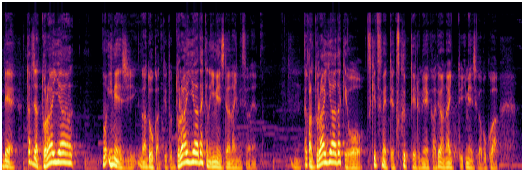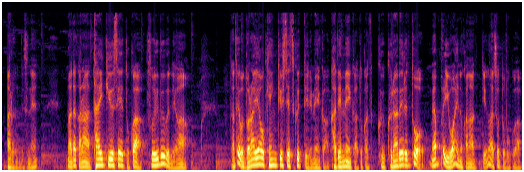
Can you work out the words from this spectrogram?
でただじゃあドライヤーのイメージがどうかっていうとドライヤーだけのイメージではないんですよね。うん、だからドライヤーだけを突き詰めて作っているメーカーではないっていうイメージが僕はあるんですね。まあ、だから耐久性とかそういう部分では例えばドライヤーを研究して作っているメーカー家電メーカーとかと比べるとやっぱり弱いのかなっていうのはちょっと僕は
